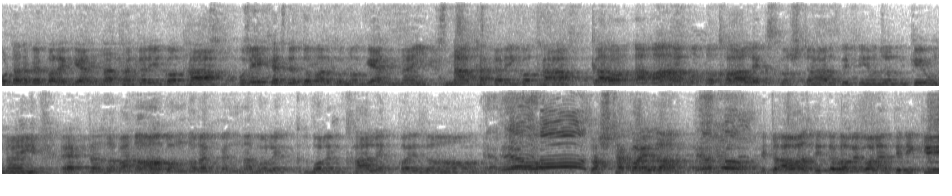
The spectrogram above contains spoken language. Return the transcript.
ওটার ব্যাপারে জ্ঞান না থাকারই কথা। বলে এক্ষেত্রে তোমার কোনো জ্ঞান নাই, না থাকারই কথা। কারণ আমার মতো খালেক স্রষ্টার দ্বিতীয় জন কেউ নাই। একটা জবানও বন্ধ রাখবেন না বলে বলেন খালেক কয়জন? স্রষ্টা কয়জন? একটু আওয়াজ দিতে হবে। বলেন তিনি কে?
